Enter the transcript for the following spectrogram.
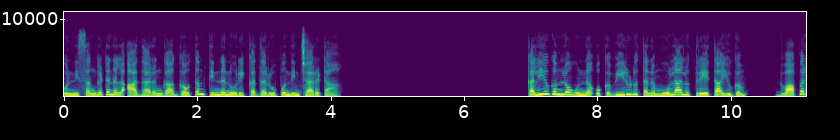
కొన్ని సంఘటనల ఆధారంగా గౌతమ్ తిన్ననూరి కథ రూపొందించారట. కలియుగంలో ఉన్న ఒక వీరుడు తన మూలాలు త్రేతాయుగం ద్వాపర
